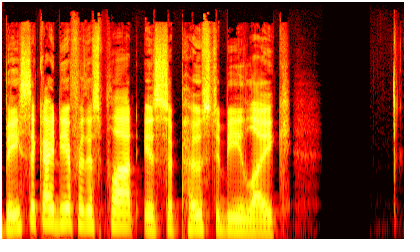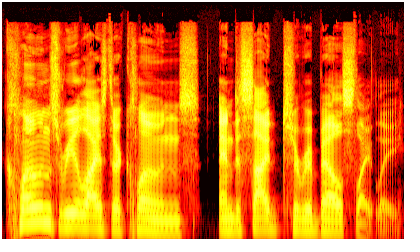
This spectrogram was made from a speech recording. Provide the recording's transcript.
basic idea for this plot is supposed to be like clones realize they're clones and decide to rebel slightly.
